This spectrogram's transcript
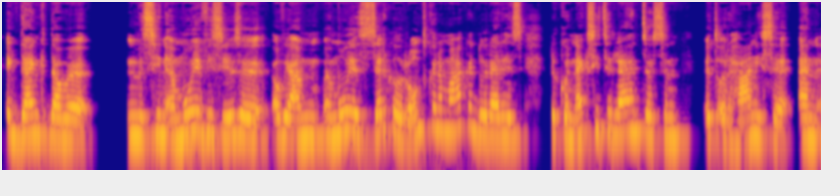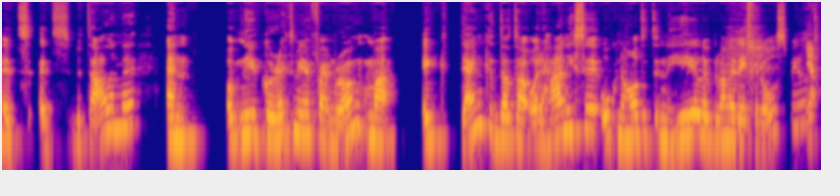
Ik denk dat we misschien een mooie vicieuze, of ja, een, een, mooie cirkel rond kunnen maken door ergens de connectie te leggen tussen het organische en het, het betalende. En opnieuw, correct me if I'm wrong, maar ik denk dat dat organische ook nog altijd een hele belangrijke rol speelt. Ja,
